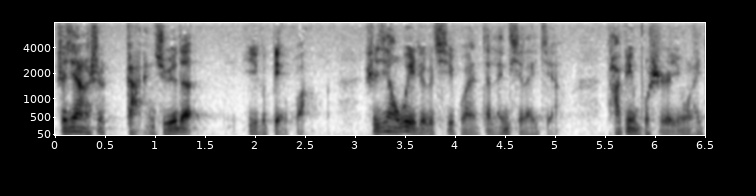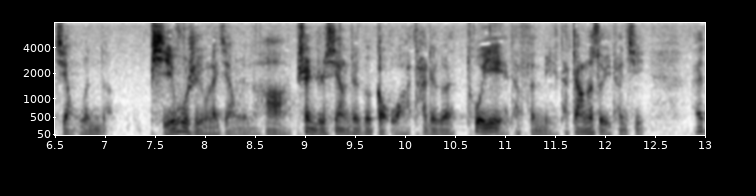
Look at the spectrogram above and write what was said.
实际上是感觉的一个变化。实际上，胃这个器官在人体来讲，它并不是用来降温的，皮肤是用来降温的哈。甚至像这个狗啊，它这个唾液它分泌，它张着嘴喘气。哎，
